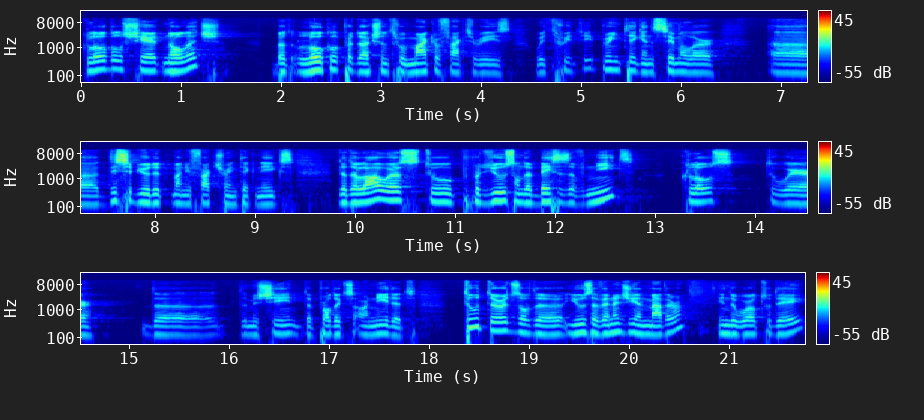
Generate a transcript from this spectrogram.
global shared knowledge, but local production through microfactories with 3D printing and similar uh, distributed manufacturing techniques that allow us to produce on the basis of need close to where the, the machine, the products are needed. Two-thirds of the use of energy and matter in the world today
